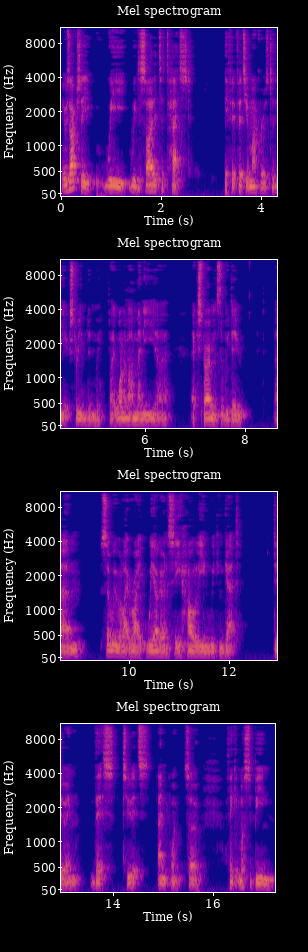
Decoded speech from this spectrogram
it was actually we we decided to test if it fits your macros to the extreme, didn't we? Like one of our many uh, experiments that we do. Um, so we were like, right, we are going to see how lean we can get doing this to its endpoint. So I think it must have been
